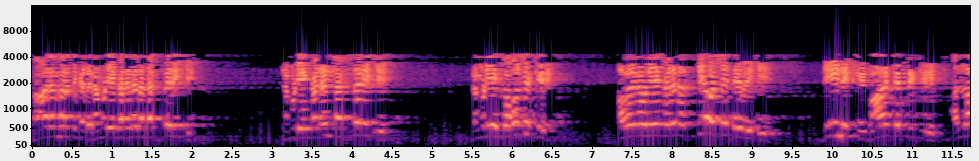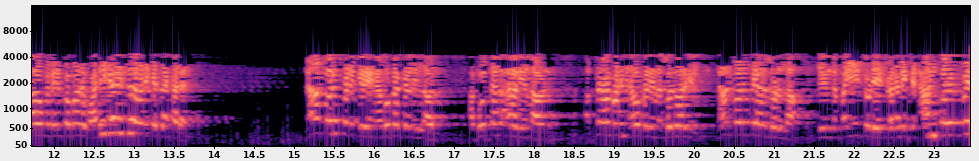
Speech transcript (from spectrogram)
ஆடம்பரத்துக்கள் நம்முடைய கடன்கள் நக்சரிக்கு நம்முடைய கடன் நக்சரிக்கு நம்முடைய சொகத்துக்கு அவர்களுடைய கடன் அத்தியாவசிய தேவைக்கு. தீனுக்கு மார்க்கெட்டுக்கு. அல்லாவுக்கு விருப்பமான வணிகரித்து வணிகத்தான் கடன். நான் பொறுப்பெடுக்கிறேன். அபுபக்கல் இல்லாமல் அபுத்தல் இல்லாமல் அப்துரமணி அவர்கள் என்ன சொல்வார்கள். நான் பொறுப்பே சொல்லலாம்? இந்த பையத்துடைய கடனுக்கு நான் பொறுப்பு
